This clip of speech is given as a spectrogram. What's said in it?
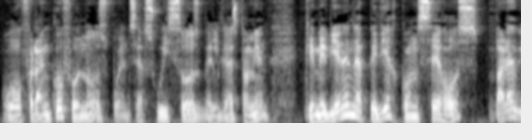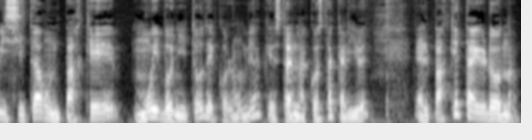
o francófonos, pueden ser suizos, belgas también, que me vienen a pedir consejos para visitar un parque muy bonito de Colombia, que está en la costa caribe, el Parque Tayrona.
